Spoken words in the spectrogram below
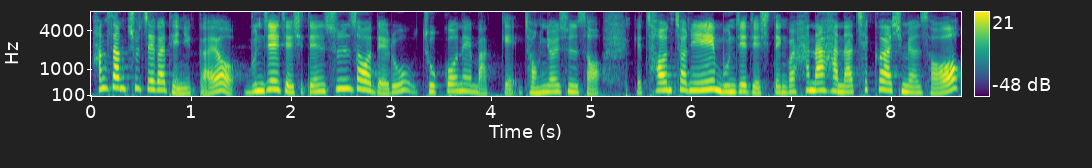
항상 출제가 되니까요. 문제 제시된 순서대로 조건에 맞게 정렬 순서 천천히 문제 제시된 걸 하나하나 체크하시면서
